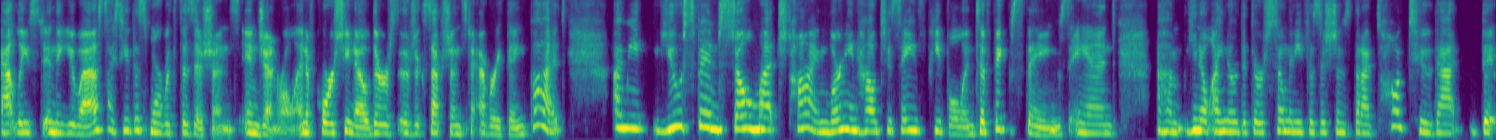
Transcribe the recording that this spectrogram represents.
at least in the US. I see this more with physicians in general. And of course, you know, there's there's exceptions to everything, but I mean, you spend so much time learning how to save people and to fix things. And um, you know, I know that there's so many physicians that I've talked to that that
